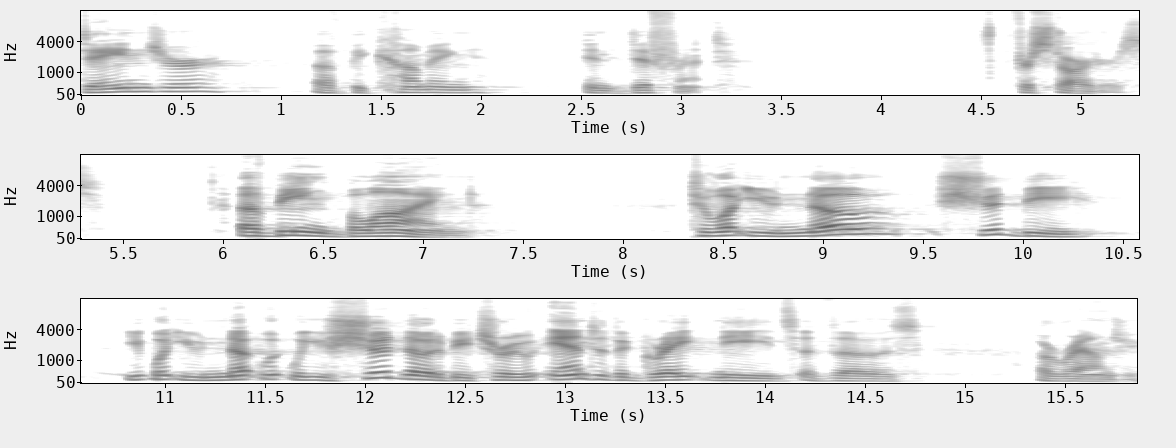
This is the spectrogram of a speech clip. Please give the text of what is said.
danger of becoming indifferent, for starters, of being blind to what you know should be, what you, know, what you should know to be true, and to the great needs of those around you.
